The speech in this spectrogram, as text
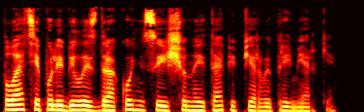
Платье полюбилось драконице еще на этапе первой примерки.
